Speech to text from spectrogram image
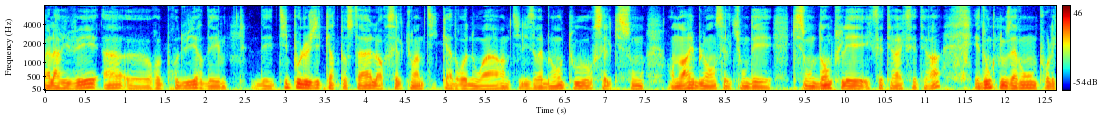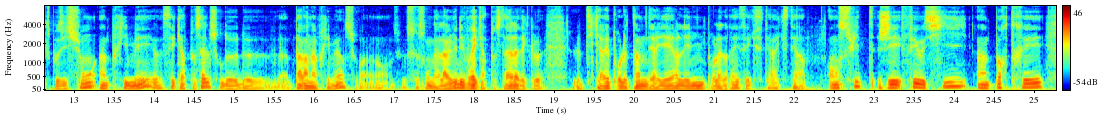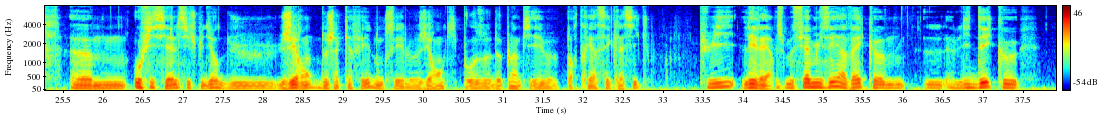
à l'arrivée à euh, reproduire des, des, typologies de cartes postales, alors celles qui ont un petit cadre noir, un petit liseré blanc autour, celles qui sont en noir et blanc, celles qui ont des qui sont dentelées, etc., etc. Et donc nous avons pour l'exposition imprimé euh, ces cartes postales sur de, de, par un imprimeur. Sur, ce sont à l'arrivée des vraies cartes postales avec le, le petit carré pour le timbre derrière, les lignes pour l'adresse, etc., etc. Ensuite, j'ai fait aussi un portrait euh, officiel, si je puis dire, du gérant de chaque café. Donc c'est le gérant qui pose de plein pied, euh, portrait assez classique. Puis les verres. Je me suis amusé avec euh, l'idée que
